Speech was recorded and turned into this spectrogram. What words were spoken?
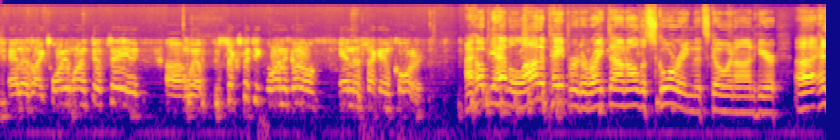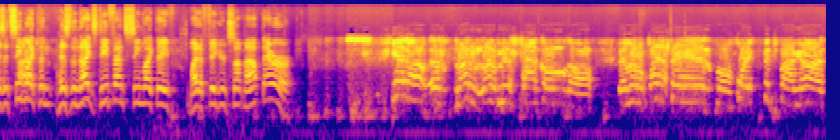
And it's like 21-15 uh, with 6.51 to go in the second quarter. I hope you have a lot of paper to write down all the scoring that's going on here. Uh, has it seemed like the has the Knights defense seemed like they might have figured something out there? Or? Yeah, uh, a lot of a lot of missed tackles. Uh, the little pass they had for 40, 55 yards.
